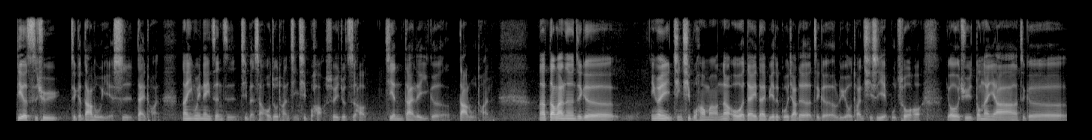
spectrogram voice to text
第二次去这个大陆也是带团。那因为那一阵子基本上欧洲团景气不好，所以就只好兼带了一个大陆团。那当然呢，这个因为景气不好嘛，那偶尔带一带别的国家的这个旅游团，其实也不错哈。偶尔去东南亚、这个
